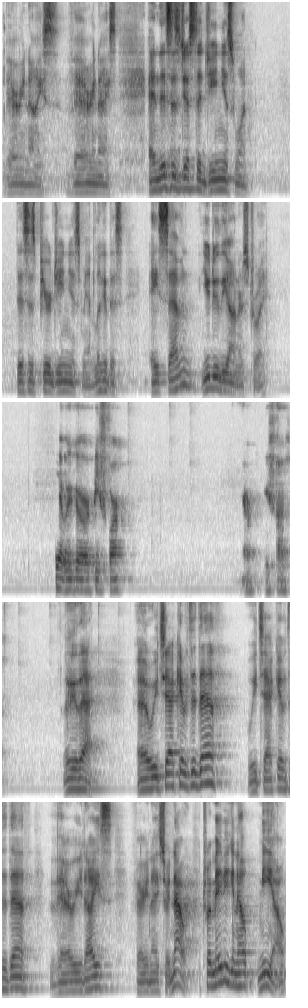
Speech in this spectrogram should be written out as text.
Very nice, very nice. And this is just a genius one. This is pure genius, man. Look at this. A7, you do the honors, Troy. Yeah, we go rook b4. Yeah, rook b5. Look at that. Uh, we check him to death. We check him to death. Very nice. Very nice, Troy. Now, Troy, maybe you can help me out.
